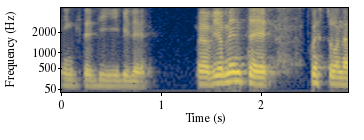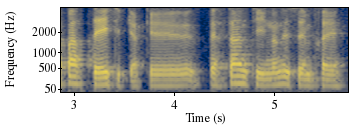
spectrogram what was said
incredibile. Ma ovviamente questa è una parte etica che per tanti non è sempre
